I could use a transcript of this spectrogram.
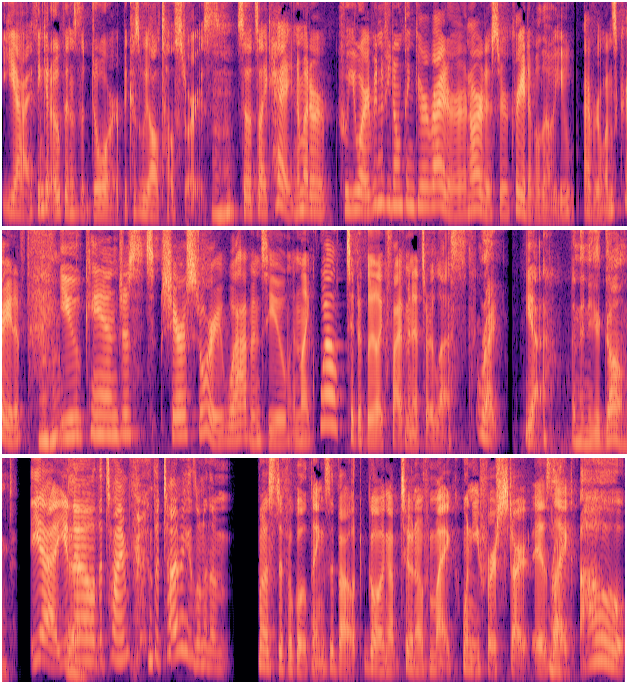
yeah, I think it opens the door because we all tell stories. Mhm. So it's like, hey, no matter who you are, even if you don't think you're a writer or an artist or creative, although you everyone's creative, Mhm. you can just share a story. What happened to you and like, well, typically like five minutes or less. Right. Yeah. And then you get gonged. Yeah, you Yeah. know, the time the timing is one of the most difficult things about going up to an open mic when you first start is Right. like, oh,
